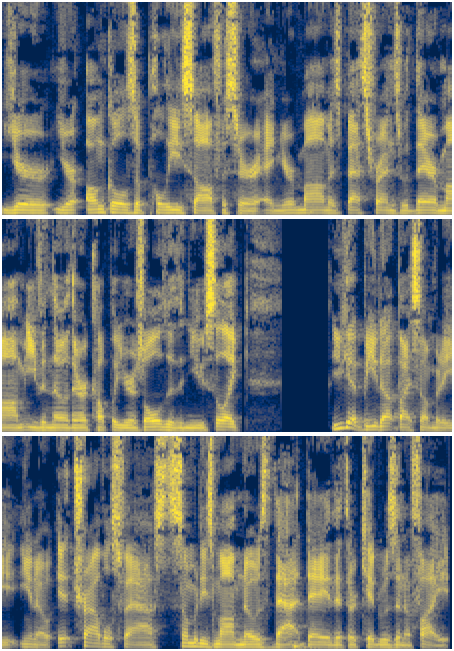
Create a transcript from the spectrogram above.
your your uncle's a police officer and your mom is best friends with their mom even though they're a couple years older than you. So like you get beat up by somebody, you know, it travels fast. Somebody's mom knows that day that their kid was in a fight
